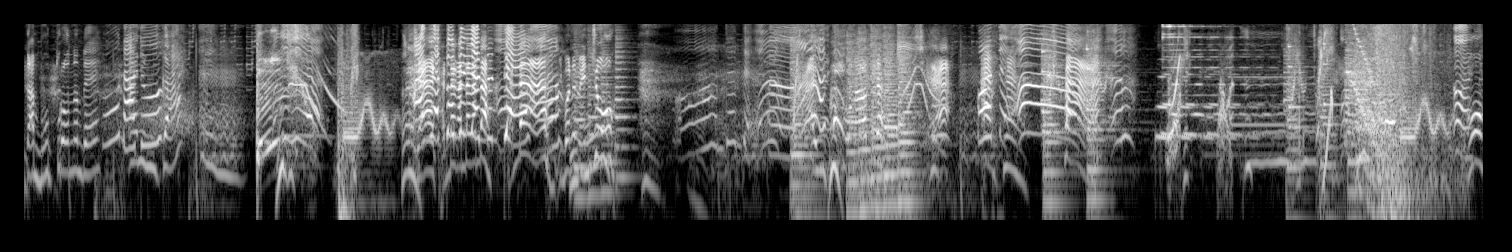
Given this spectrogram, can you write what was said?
난 못 들었는데. 아닌가? 야, 간다, 간다, 간다. 간다. 이번엔 왼쪽. 아유, 또 나왔다. 자, 아하. 어,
